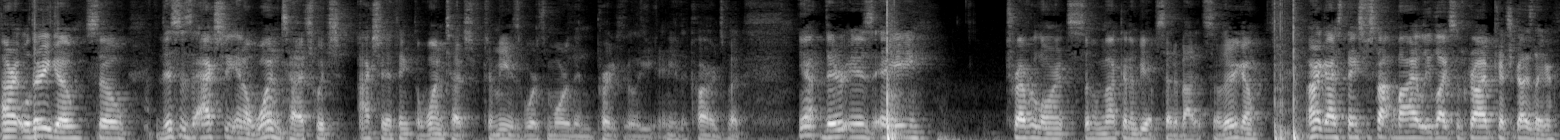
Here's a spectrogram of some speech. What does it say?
All right, well, there you go. So, this is actually in a one-touch, which actually I think the one-touch to me is worth more than practically any of the cards. But, yeah, there is a Trevor Lawrence, so I'm not going to be upset about it. So there you go. All right, guys, thanks for stopping by. Leave, like, subscribe. Catch you guys later.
